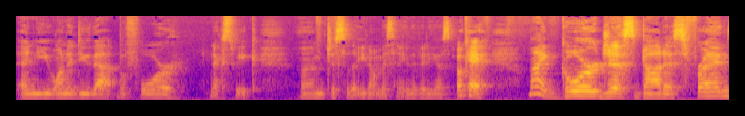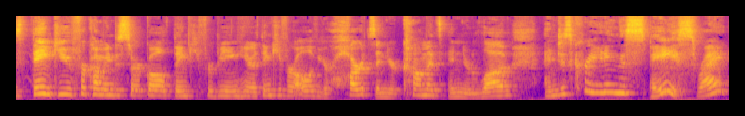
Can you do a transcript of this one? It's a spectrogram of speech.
and you want to do that before next week um, just so that you don't miss any of the videos. Okay, my gorgeous goddess friends, thank you for coming to Circle. Thank you for being here. Thank you for all of your hearts and your comments and your love and just creating this space, right?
